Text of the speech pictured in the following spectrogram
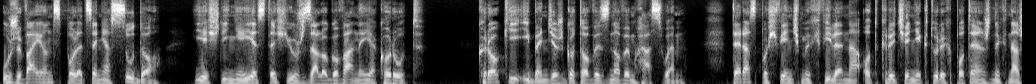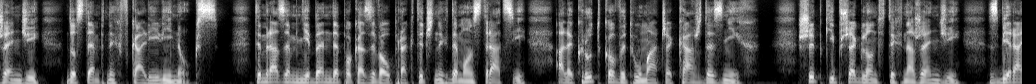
używając polecenia sudo, jeśli nie jesteś już zalogowany jako root kroki i będziesz gotowy z nowym hasłem. Teraz poświęćmy chwilę na odkrycie niektórych potężnych narzędzi dostępnych w Kali Linux. Tym razem nie będę pokazywał praktycznych demonstracji, ale krótko wytłumaczę każde z nich. Szybki przegląd tych narzędzi, zbieranie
